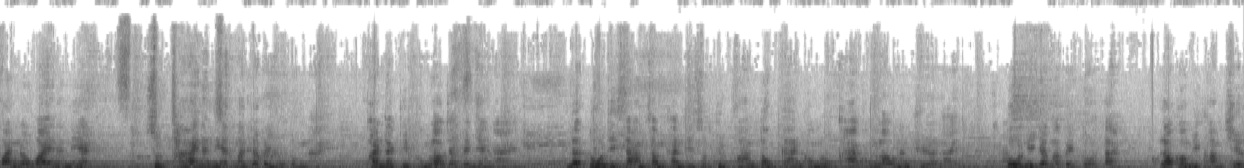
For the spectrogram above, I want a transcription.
ฝันเอาไว้นั้นเนี่ยสุดท้ายนั้นเนี่ยมันจะไปอยู่ตรงไหน พันธกิจของเราจะเป็นยังไง และตัวที่สามสำคัญที่สุดคือความต้องการของลูกค้าของเรานั้นคืออะไร ตัวนี้จะมาเป็นตัวตั้ง เราก็มีความเชื่อ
